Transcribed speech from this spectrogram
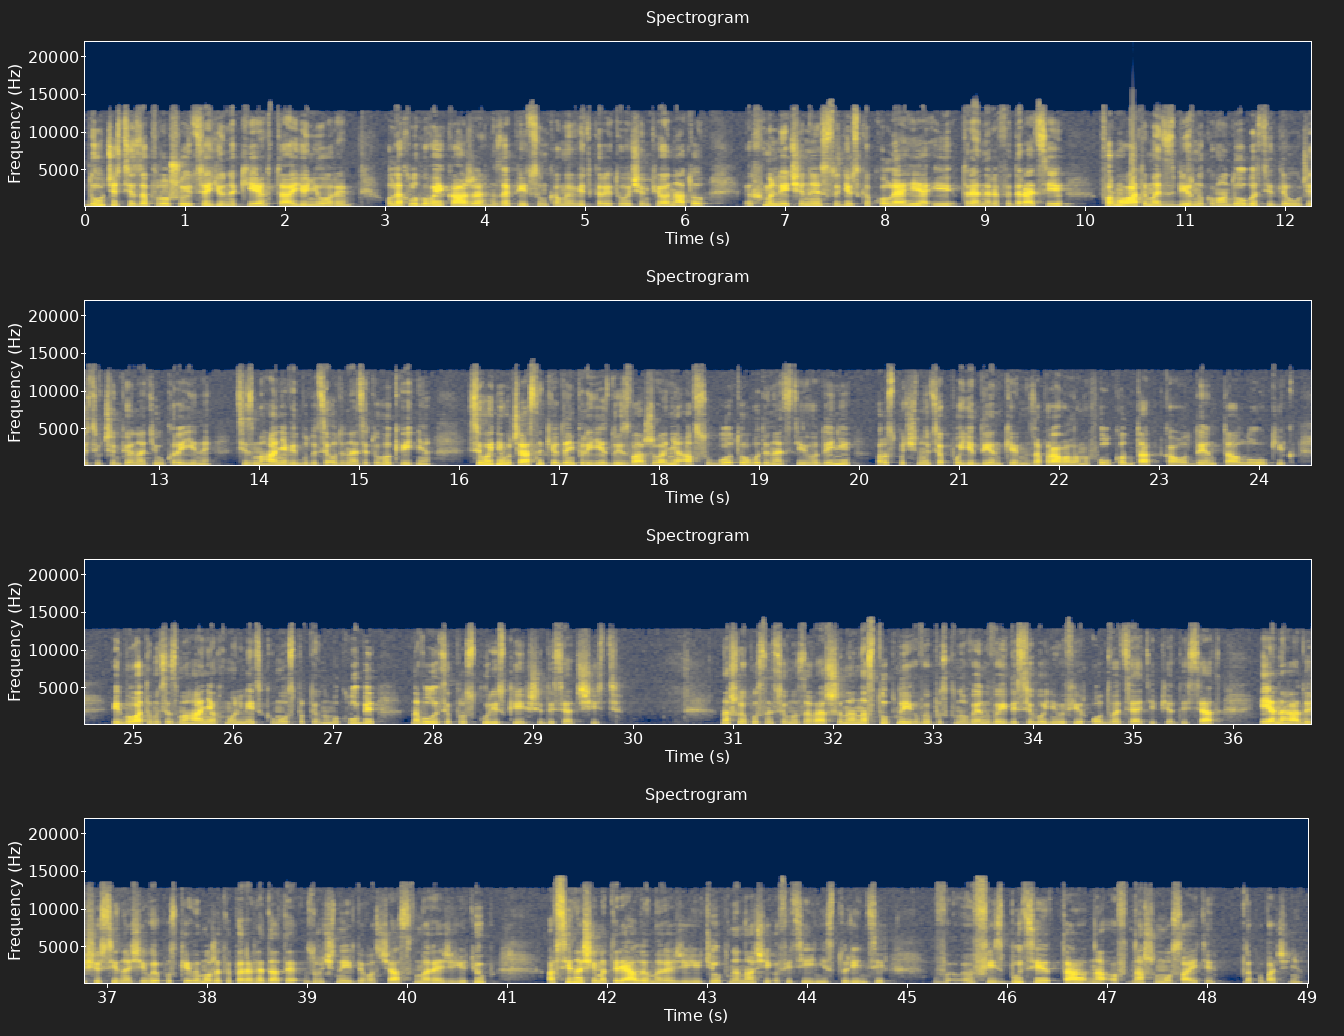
До участі запрошуються юнаки та юніори. Олег Луговий каже, за підсумками відкритого чемпіонату Хмельниччини суддівська колегія і тренери федерації формуватимуть збірну команду області для участі в чемпіонаті України. Ці змагання відбудуться 11 квітня. Сьогодні в учасників день приїзду і зважування, а в суботу об 11 годині розпочнуться поєдинки за правилами фул-контакт, К1 та лоу-кік. Відбуватимуться змагання в Хмельницькому спортивному клубі на вулиці Проскурівській, 66. Наш випуск на цьому завершено. Наступний випуск новин вийде сьогодні в ефір о 20.50. І я нагадую, що всі наші випуски ви можете переглядати в зручний для вас час в мережі YouTube, а всі наші матеріали в мережі YouTube на нашій офіційній сторінці в Фейсбуці та на нашому сайті. До побачення.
